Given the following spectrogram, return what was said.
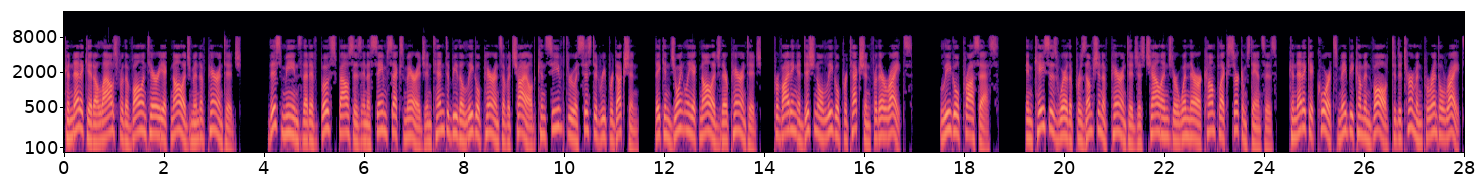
Connecticut allows for the voluntary acknowledgement of parentage. This means that if both spouses in a same-sex marriage intend to be the legal parents of a child conceived through assisted reproduction, they can jointly acknowledge their parentage, providing additional legal protection for their rights. Legal process. In cases where the presumption of parentage is challenged or when there are complex circumstances, Connecticut courts may become involved to determine parental rights.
